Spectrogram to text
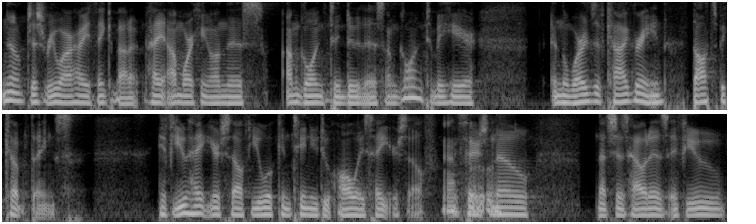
No, just rewire how you think about it. Hey, I'm working on this. I'm going to do this. I'm going to be here. In the words of Kai Greene, thoughts become things. If you hate yourself, you will continue to always hate yourself. If there's no, that's just how it is. If you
